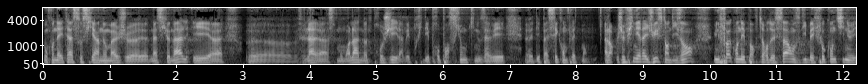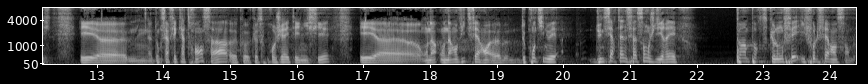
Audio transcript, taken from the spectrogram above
Donc on a été associé à un hommage national et là à ce moment-là notre projet avait pris des proportions qui nous avaient dépassé complètement. Alors je finirai juste en disant une fois qu'on est porteur de ça, on se dit bah, il faut continuer. Et donc ça fait quatre ans que, ce projet a été initié et on a on a envie de faire de continuer d'une certaine façon, je dirais peu importe ce que l'on fait, il faut le faire ensemble.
